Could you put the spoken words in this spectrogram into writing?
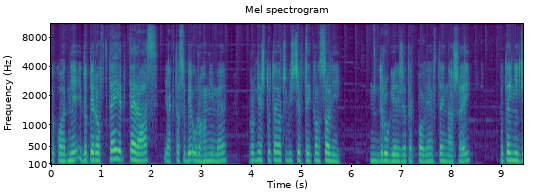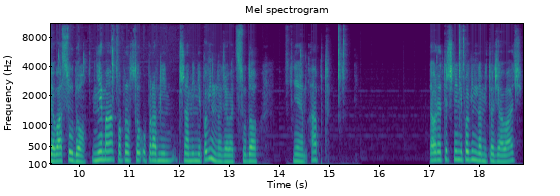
Dokładnie i dopiero w tej teraz, jak to sobie uruchomimy, również tutaj oczywiście w tej konsoli drugiej, że tak powiem, w tej naszej, tutaj nie działa sudo. Nie ma po prostu uprawnień, przynajmniej nie powinno działać sudo, nie wiem, apt. Teoretycznie nie powinno mi to działać,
